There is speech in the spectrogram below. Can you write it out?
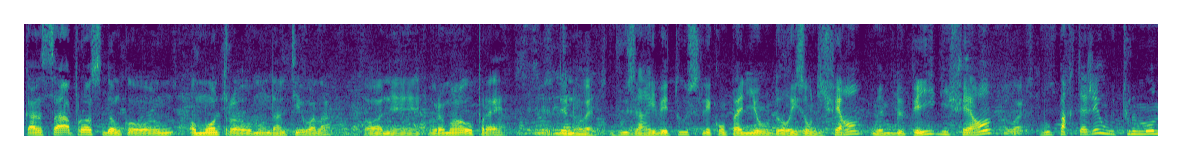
Quand ça approche, donc on, on montre au monde entier, voilà, on est vraiment auprès de Noël. Vous arrivez tous, les compagnons d'horizons différents, même de pays différents. Ouais. Vous partagez ou tout le monde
